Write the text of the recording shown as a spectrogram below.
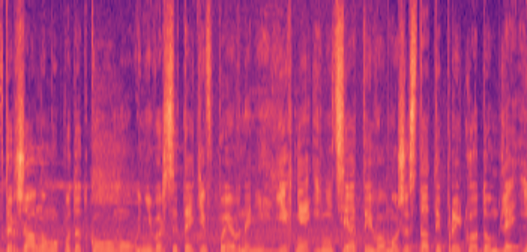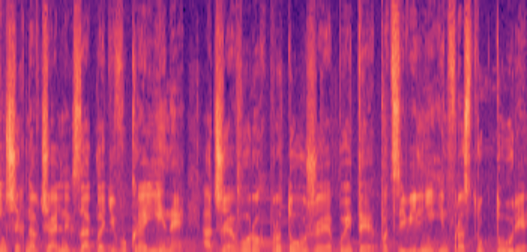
В Державному податковому університеті впевнені, їхня ініціатива може стати прикладом для інших навчальних закладів України, адже ворог продовжує бити по цивільній інфраструктурі.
